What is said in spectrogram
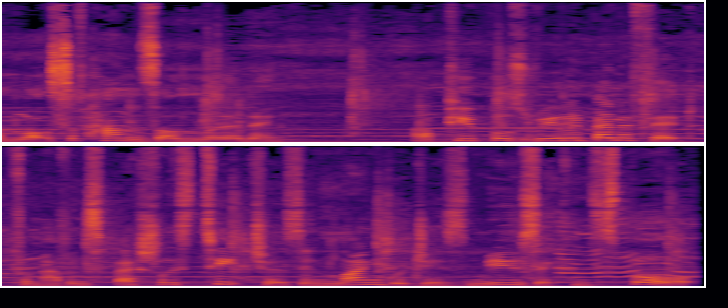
and lots of hands-on learning. Our pupils really benefit from having specialist teachers in languages, music and sport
